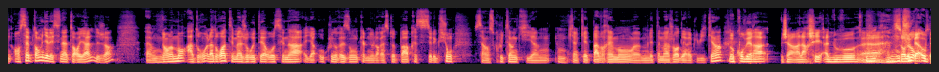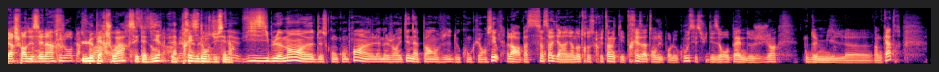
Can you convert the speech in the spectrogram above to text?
En septembre, il y a les sénatoriales déjà. Euh, normalement, à dro- la droite est majoritaire au Sénat. Il n'y a aucune raison qu'elle ne le reste pas après ces élections. C'est un scrutin qui euh, qui inquiète pas vraiment euh, l'état-major des Républicains. Donc, on verra Gérard Larcher à nouveau euh, sur le per- au perchoir du Sénat. Toujours au Le perchoir, c'est-à-dire la présidence du Sénat. Visiblement, euh, de ce qu'on comprend, euh, la majorité n'a pas envie de concurrencer. Alors, parce que sans ça, y, il y a un autre scrutin qui est très attendu pour le coup, c'est celui des européennes de juin 2024.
